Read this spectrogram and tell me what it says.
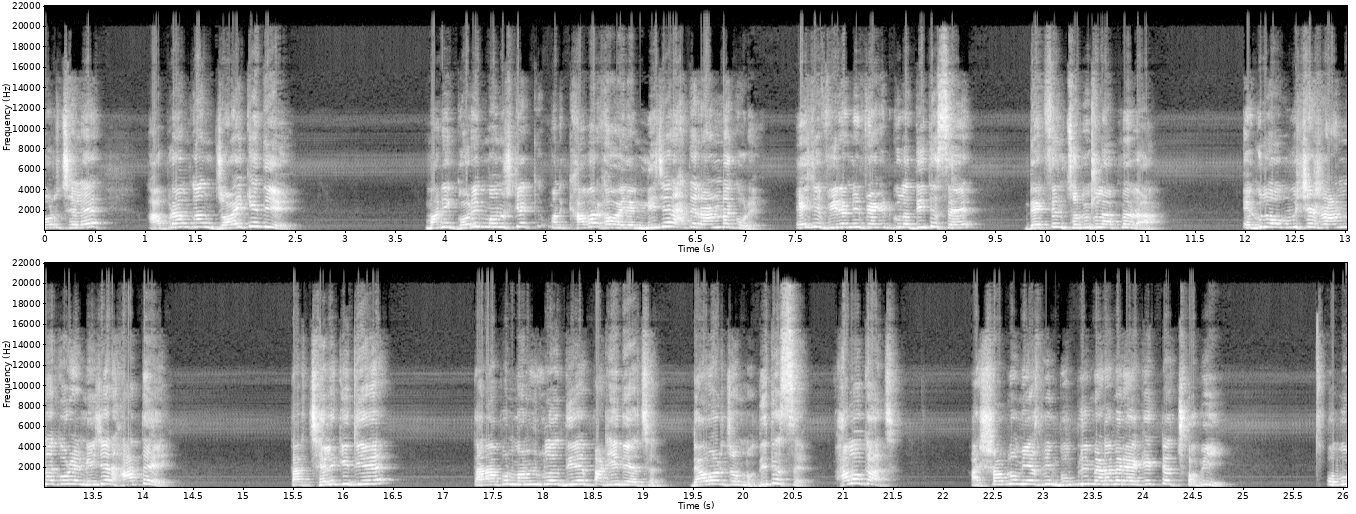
বড় ছেলে আবরাম খান জয়কে দিয়ে মানে গরিব মানুষকে মানে খাবার খাওয়াইলেন, নিজের হাতে রান্না করে। এই যে বিরিয়ানির প্যাকেটগুলো দিতেছে, দেখছেন ছবিগুলো আপনারা? এগুলো অপবিশ্বাস রান্না করে নিজের হাতে তার ছেলেকে দিয়ে তার আপন মানুষগুলো দিয়ে পাঠিয়ে দিয়েছেন দেওয়ার জন্য, দিতেছে। ভালো কাজ। আর শবনম ইয়াসমিন বুবলি ম্যাডামের এক একটা ছবি অপু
